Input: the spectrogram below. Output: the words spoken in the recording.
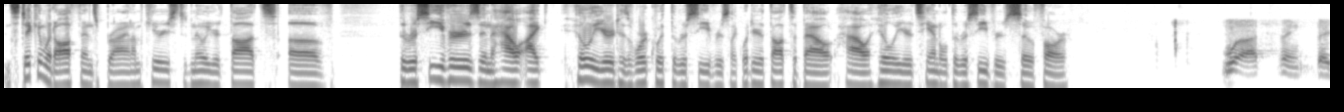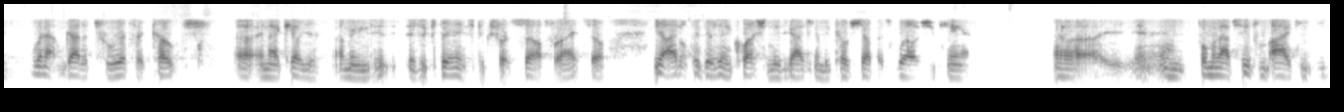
And sticking with offense, Brian, I'm curious to know your thoughts of the receivers and how Ike Hilliard has worked with the receivers. Like, what are your thoughts about how Hilliard's handled the receivers so far? Well, I think they went out and got a terrific coach uh, in Ike Hilliard. I mean, his, his experience speaks for itself, right? So, you know, I don't think there's any question these guys are going to be coached up as well as you can. Uh, and, and from what I've seen from Ike, he,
